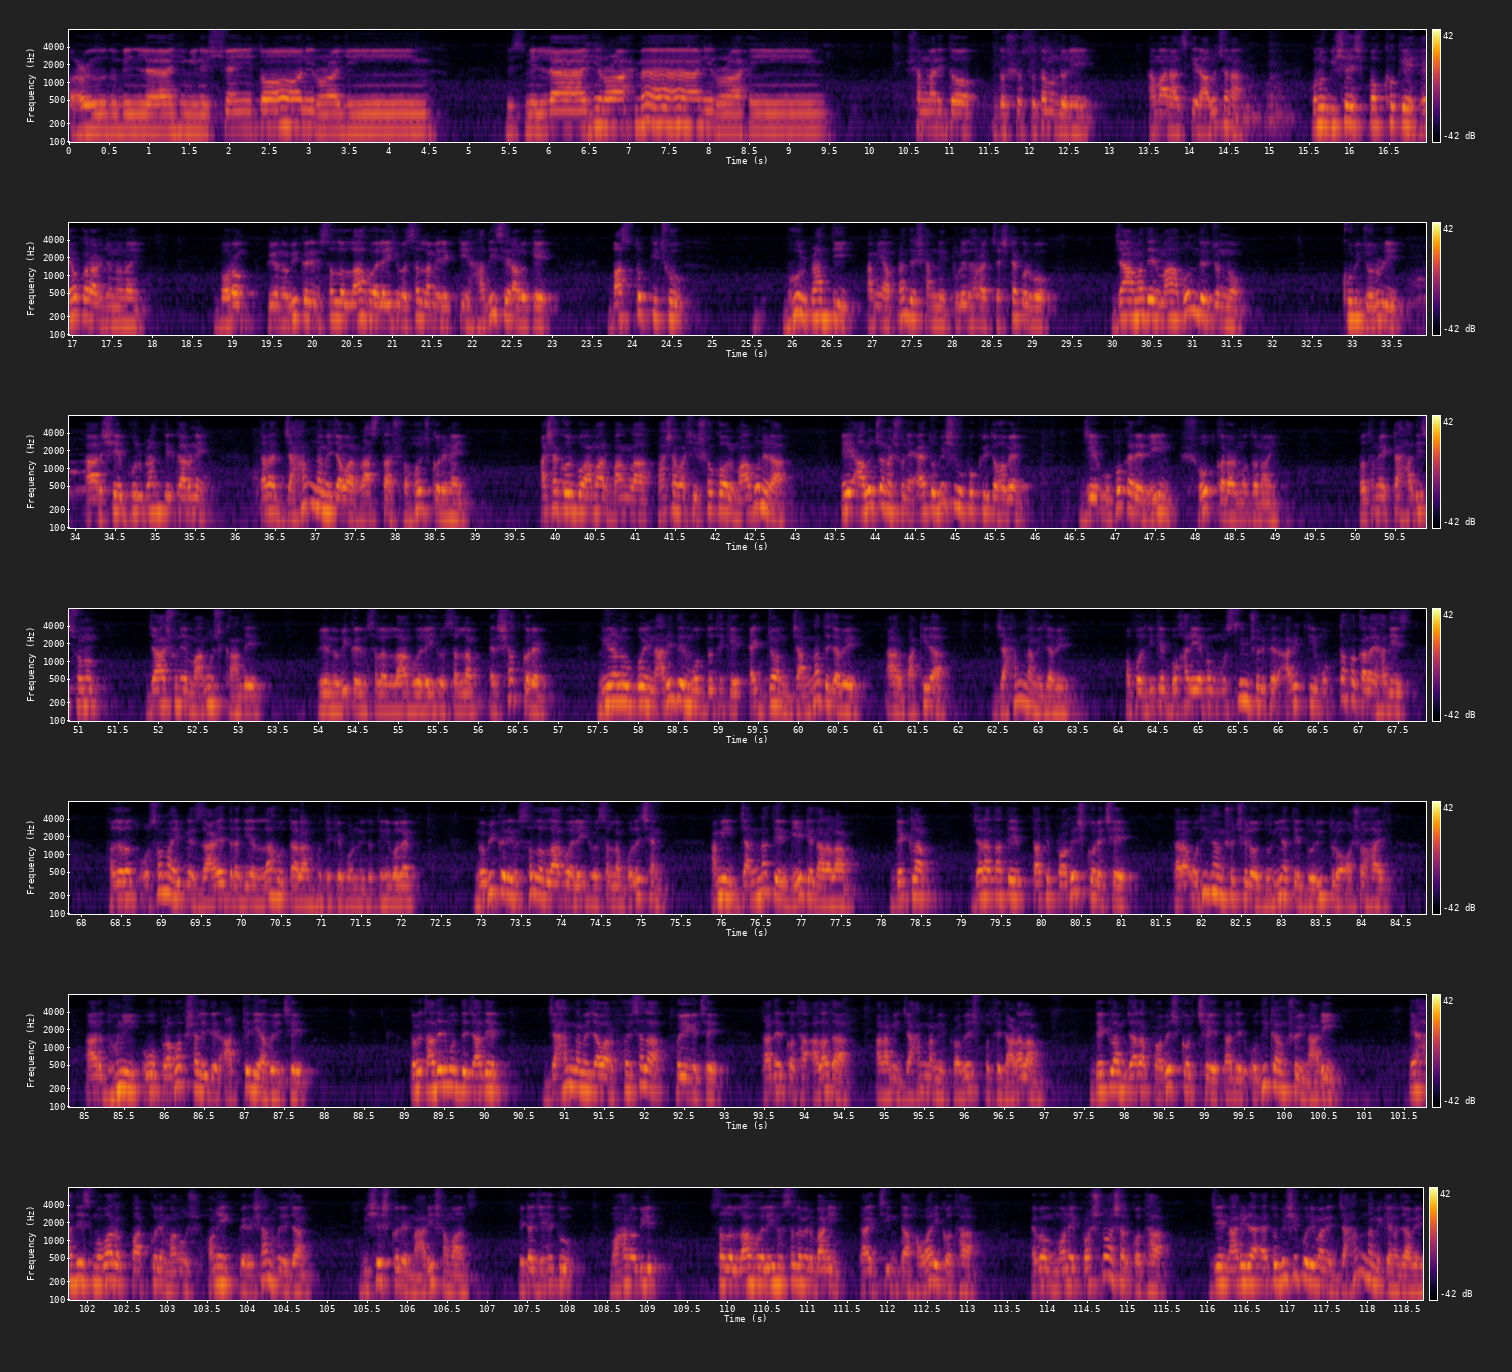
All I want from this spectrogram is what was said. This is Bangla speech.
أعوذ بالله من الشيطان الرجيم بسم الله الرحمن الرحيم সম্মানিত দর্শক শ্রোতামণ্ডলী আমার আজকের আলোচনা কোনো বিশেষ পক্ষকে হেয় করার জন্য নয় বরং প্রিয় নবী করিম সাল্লাহ আলহি ওসাল্লামের একটি হাদিসের আলোকে বাস্তব কিছু ভুল ভ্রান্তি আমি আপনাদের সামনে তুলে ধরার চেষ্টা করব যা আমাদের মা বোনদের জন্য খুবই জরুরি। আর সে ভুলভ্রান্তির কারণে তারা জাহান নামে যাওয়ার রাস্তা সহজ করে নেয়। আশা করব আমার বাংলা ভাষাভাষী সকল মা বোনেরা এই আলোচনা শুনে এত বেশি উপকৃত হবেন যে উপকারের ঋণ শোধ করার মতো নয়। প্রথমে একটা হাদিস শুনুন, যা শুনে মানুষ কাঁদে। প্রিয় নবী করিম সাল্লাহ আলহি এরশাদ করেন নিরানব্বই নারীদের মধ্য থেকে একজন জান্নাতে যাবে আর বাকিরা জাহান নামে যাবে। অপরদিকে বোখারি এবং মুসলিম শরীফের আরেকটি মোত্তাফাক আলাই হাদিস হজরত ওসামা ইবনে জায়েদ রাদি আল্লাহ তালাহ থেকে বর্ণিত। তিনি বলেন, নবী করিম সাল্লাহ আলহি ওসাল্লাম বলেছেন, আমি জান্নাতের গেটে দাঁড়ালাম। দেখলাম যারা তাতে তাতে প্রবেশ করেছে, তারা অধিকাংশ ছিল দুনিয়াতে দরিদ্র, অসহায়। আর ধনী ও প্রভাবশালীদের আটকে দেওয়া হয়েছে। তবে তাদের মধ্যে যাদের জাহান নামে যাওয়ার ফয়সালা হয়ে গেছে, তাদের কথা আলাদা। আর আমি জাহান নামে প্রবেশ পথে দাঁড়ালাম। দেখলাম যারা প্রবেশ করছে, তাদের অধিকাংশই নারী। এ হাদিস মোবারক পাঠ করে মানুষ অনেক পেরেশান হয়ে যান, বিশেষ করে নারী সমাজ। এটা যেহেতু মহানবীর সাল্লাহ আলহিহসাল্লামের বাণী, তাই চিন্তা হওয়ারই কথা। এবং মনে প্রশ্ন আসার কথা যে নারীরা এত বেশি পরিমাণে জাহান নামে কেন যাবে?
